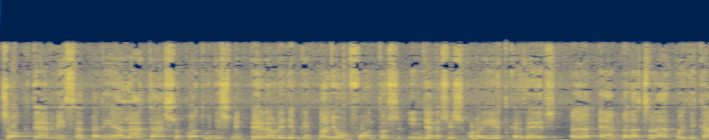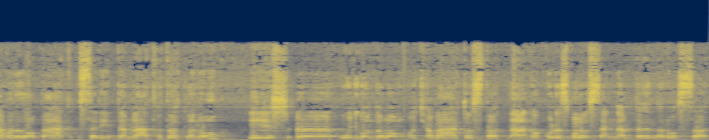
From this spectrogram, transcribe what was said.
csak természetbeni ellátásokat, úgyis, mint például egyébként nagyon fontos ingyenes iskolai étkezés. Ebben a családpolitikában az apák szerintem láthatatlanok, és ö, úgy gondolom, hogy ha változtatnánk, akkor az valószínűleg nem tenne rosszat.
